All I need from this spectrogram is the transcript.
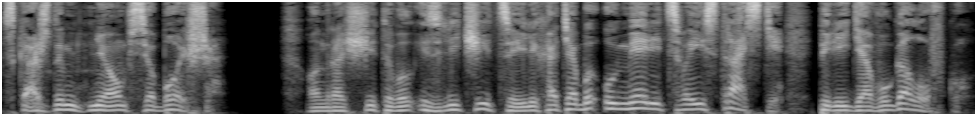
С каждым днем все больше. Он рассчитывал излечиться или хотя бы умерить свои страсти, перейдя в уголовку.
